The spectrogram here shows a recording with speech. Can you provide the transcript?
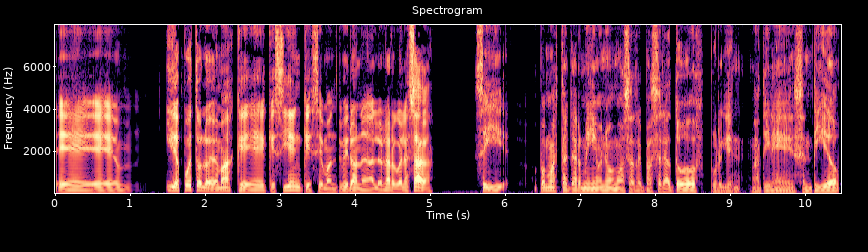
Y después todo lo demás que, que siguen, que se mantuvieron a lo largo de la saga. Sí, podemos destacar mío, no vamos a repasar a todos porque no tiene sentido.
